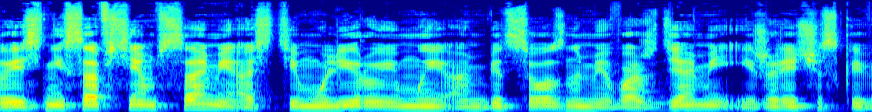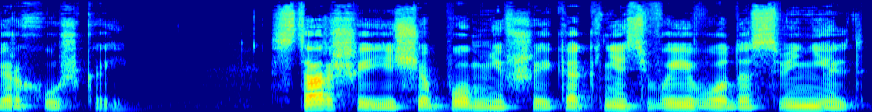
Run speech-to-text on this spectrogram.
то есть не совсем сами, а стимулируемые амбициозными вождями и жреческой верхушкой. Старший, еще помнивший, как князь-воевода Свинельд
